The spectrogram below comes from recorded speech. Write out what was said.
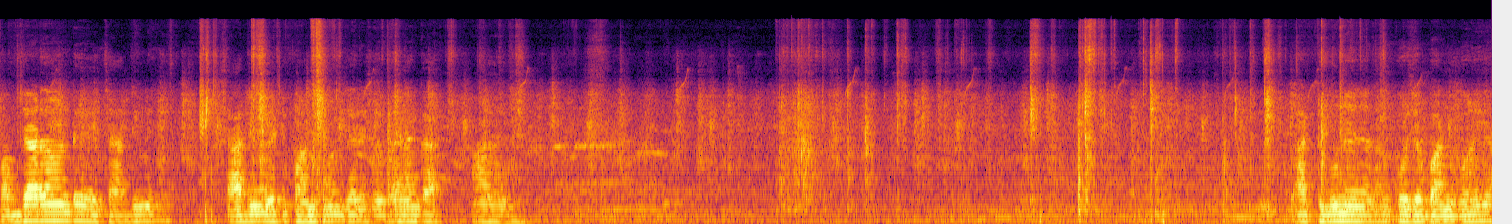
పబ్జి ఆడదామంటే ఛార్జింగ్ ఛార్జింగ్ పెట్టి పండుకొని జరేసేపు అయినాక ఆడదాం అట్టుకునే కొంచెం పండుకొని ఇక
